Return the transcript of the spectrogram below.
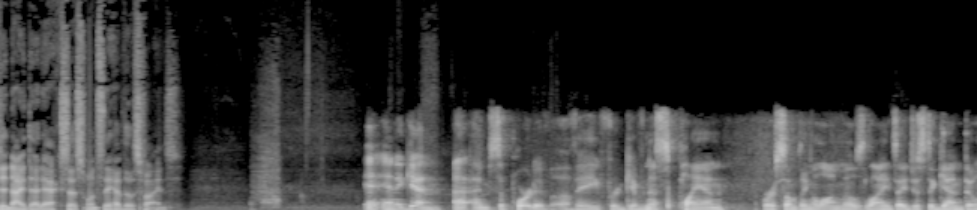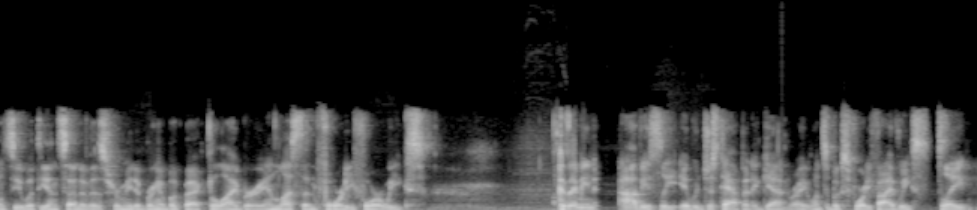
denied that access once they have those fines. And, and again, I'm supportive of a forgiveness plan or something along those lines. I just again don't see what the incentive is for me to bring a book back to the library in less than 44 weeks. Because I mean, obviously, it would just happen again, right? Once a book's forty-five weeks late,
